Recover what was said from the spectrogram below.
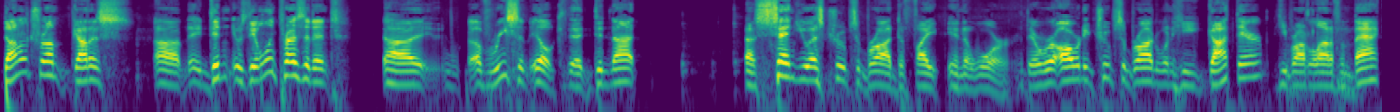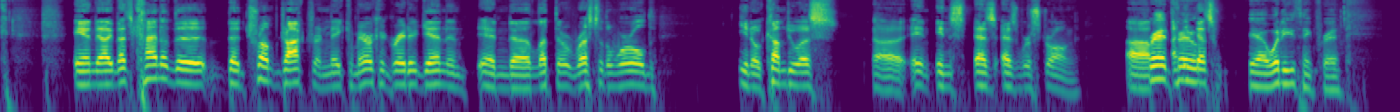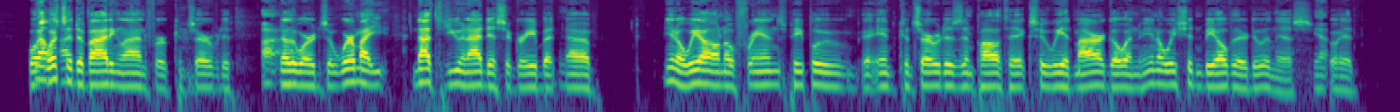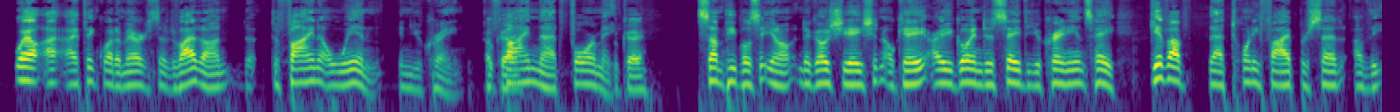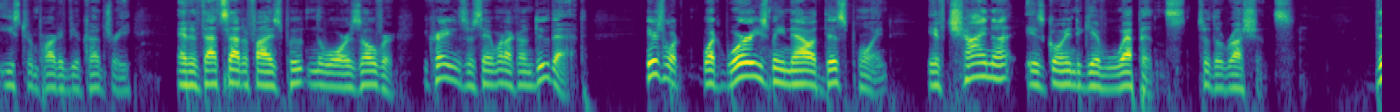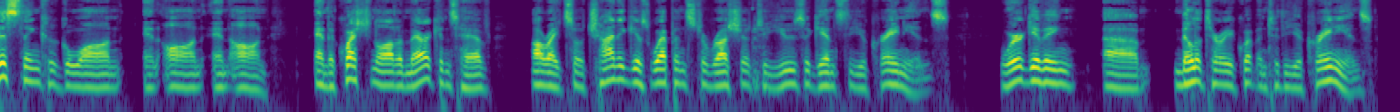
Donald Trump got us. Uh, it didn't. It was the only president uh, of recent ilk that did not uh, send U.S. troops abroad to fight in a war. There were already troops abroad when he got there. He brought a lot of them back, and uh, that's kind of the the Trump doctrine: make America great again, and and uh, let the rest of the world, you know, come to us uh, in, in as as we're strong. Uh, Fred, I Fred, think that's Yeah, what do you think, Fred? What, Well, what's I- the dividing line for conservatives? In other words, where my not that you and I disagree, but uh, you know, we all know friends, people who in conservatives in politics who we admire, going, you know, we shouldn't be over there doing this. Yeah. Go ahead. Well, I, I think what Americans are divided on define a win in Ukraine. Okay. Define that for me. Okay. Some people say, you know, negotiation. Okay, are you going to say to the Ukrainians, "Hey, give up that twenty-five percent of the eastern part of your country," and if that satisfies Putin, the war is over? Ukrainians are saying we're not going to do that. Here's what what worries me now at this point: if China is going to give weapons to the Russians, this thing could go on and on and on. And the question a lot of Americans have all right, so China gives weapons to Russia to use against the Ukrainians. We're giving um, military equipment to the Ukrainians.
